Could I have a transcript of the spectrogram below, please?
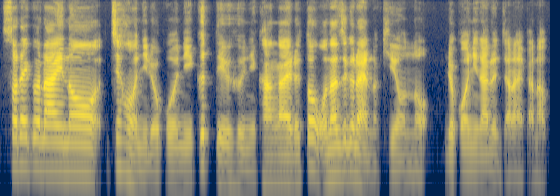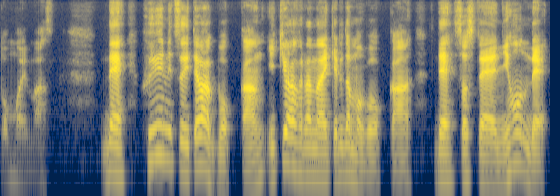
それぐらいの地方に旅行に行くっていうふうに考えると、同じぐらいの気温の旅行になるんじゃないかなと思います。で、冬については極寒。雪は降らないけれども極寒。で、そして日本で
